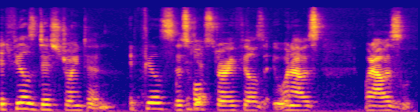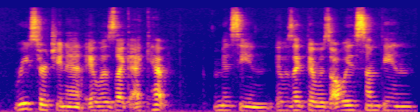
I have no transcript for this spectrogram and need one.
It feels disjointed. It feels This whole yeah, story feels when I was when I was researching it, it was like I kept missing. It was like there was always something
